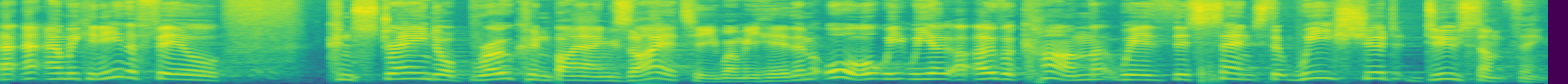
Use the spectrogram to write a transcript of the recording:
and we can either feel constrained or broken by anxiety when we hear them, or we, we are overcome with this sense that we should do something.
